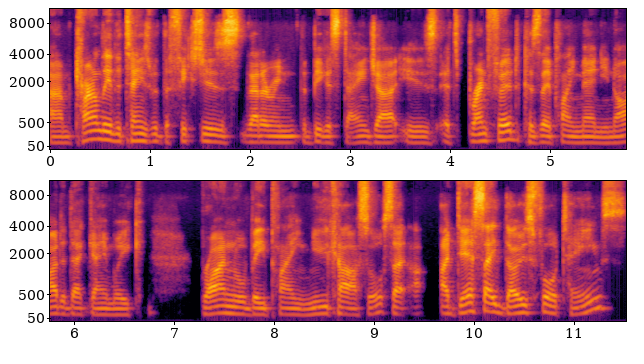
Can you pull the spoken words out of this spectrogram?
um, currently, the teams with the fixtures that are in the biggest danger is it's Brentford because they're playing Man United that game week. Brighton will be playing Newcastle. So I, I dare say those four teams,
